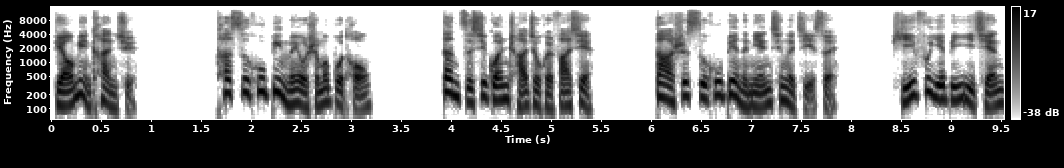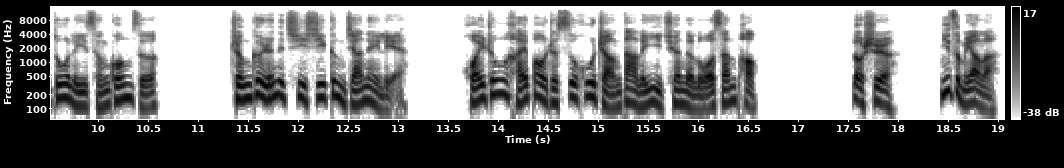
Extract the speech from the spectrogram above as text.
表面看去，他似乎并没有什么不同，但仔细观察就会发现，大师似乎变得年轻了几岁，皮肤也比以前多了一层光泽，整个人的气息更加内敛，怀中还抱着似乎长大了一圈的罗三炮。老师，你怎么样了？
